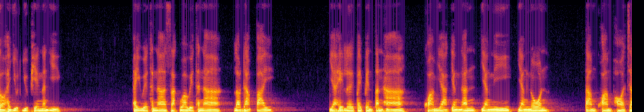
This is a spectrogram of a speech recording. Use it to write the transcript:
ก็ให้หยุดอยู่เพียงนั้นอีก ให้เวทนาสักว่าเวทนาแล้วดับไป อย่าให้เลยไปเป็นตัณหา ความอยากอย่างนั้นอย่างนี้อย่างโน้น ตามความพอใจ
